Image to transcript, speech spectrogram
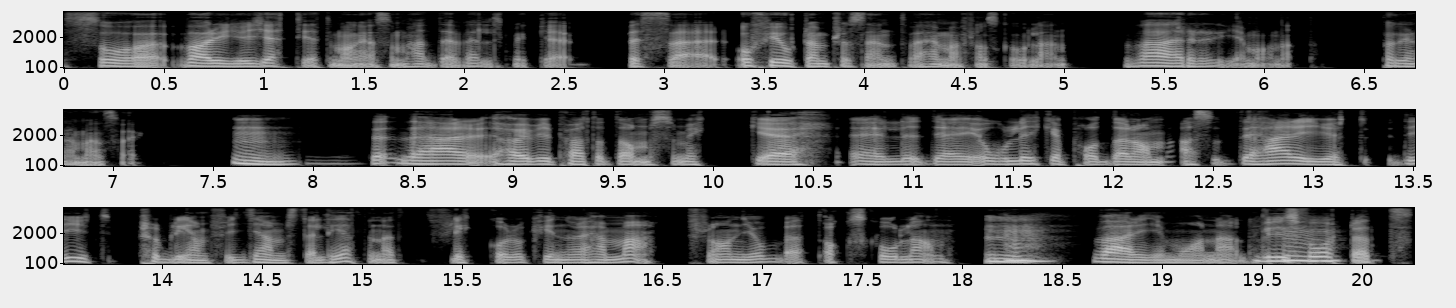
så var det ju jätte- jättemånga som hade väldigt mycket besvär. Och 14 procent var hemma från skolan varje månad på grund av mensvärk. Mm. Det, det här har ju vi pratat om så mycket, eh, Lydia, i olika poddar. om. Alltså, det här är ju ett, det är ju ett problem för jämställdheten, att flickor och kvinnor är hemma från jobbet och skolan Mm. varje månad. Det är Mm. svårt att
